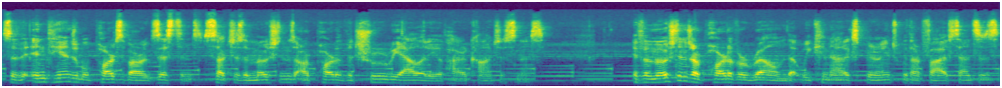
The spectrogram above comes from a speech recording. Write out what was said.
So the intangible parts of our existence, such as emotions, are part of the true reality of higher consciousness. If emotions are part of a realm that we cannot experience with our five senses,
